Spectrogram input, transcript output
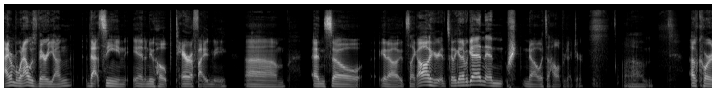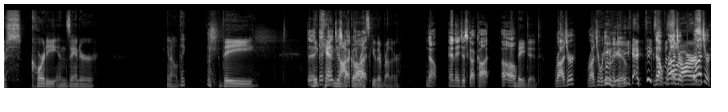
I remember when I was very young, that scene in A New Hope terrified me. Um, and so you know, it's like, oh, here it's gonna get him again, and no, it's a holo projector. Um, of course, Kordi and Zander, you know, they they they, can't just not got go caught. rescue their brother. No, and they just got caught. Uh oh, They did. Roger, Roger, what are you gonna do? yeah, he takes No, off his Roger, own arm. Roger,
